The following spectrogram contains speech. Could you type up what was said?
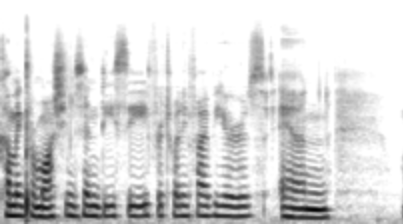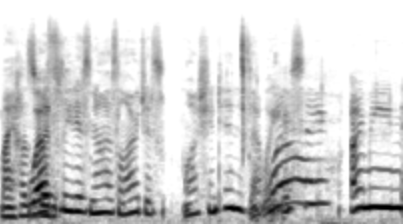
coming from Washington, D.C. for 25 years. And my husband. Wellfleet is not as large as Washington. Is that what well, you're saying? I mean,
